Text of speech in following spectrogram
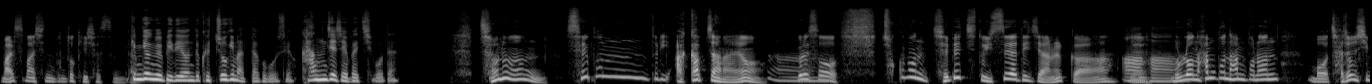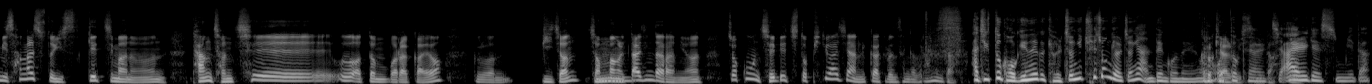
말씀하시는 분도 계셨습니다. 김경률 비대위원도 그쪽이 맞다고 보세요. 강제 재배치보단. 저는 세 분들이 아깝잖아요. 아. 그래서 조금은 재배치도 있어야 되지 않을까. 예. 아하. 물론 한분한 분은 뭐 자존심이 상할 수도 있겠지만은 당 전체의 어떤 뭐랄까요 그런 비전 전망을 음. 따진다라면 조금은 재배치도 필요하지 않을까 그런 생각을 합니다. 아직도 거기는 그 결정이 최종 결정이 안 된 거네요. 그렇게 어떻게. 할지 네. 알겠습니다.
